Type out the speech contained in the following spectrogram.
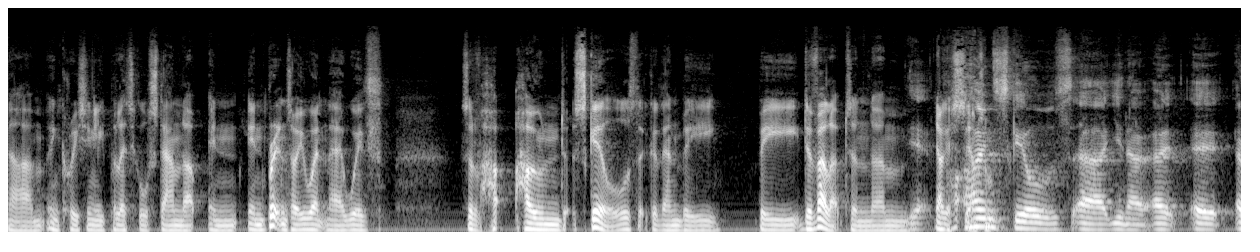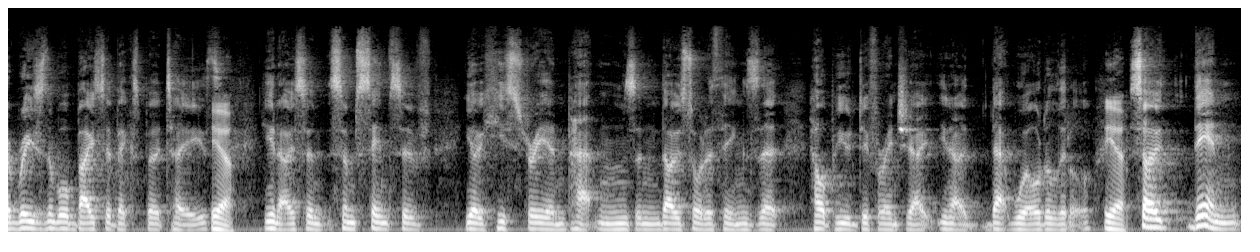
um, increasingly political stand up in, in Britain. So he went there with sort of honed skills that could then be be developed. And um, Yeah, I guess you know, some- skills, uh, you know, a, a, a reasonable base of expertise. Yeah. you know, some some sense of you know history and patterns and those sort of things that help you differentiate, you know, that world a little. Yeah. So then,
